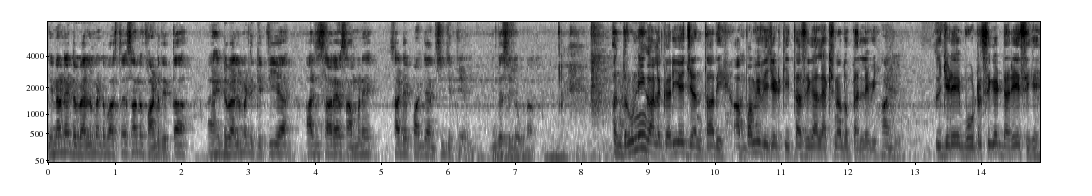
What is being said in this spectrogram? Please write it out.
ਇਹਨਾਂ ਨੇ ਡਿਵੈਲਪਮੈਂਟ ਵਾਸਤੇ ਸਾਨੂੰ ਫੰਡ ਦਿੱਤਾ। ਅਸੀਂ ਡਿਵੈਲਪਮੈਂਟ ਕੀਤੀ ਆ। ਅੱਜ ਸਾਰਿਆਂ ਸਾਹਮਣੇ ਸਾਡੇ ਪੰਜ ਐਮਸੀ ਜਿੱਤੇ ਆ ਜੀ ਇਹਦੇ ਸਹਿਯੋਗ ਨਾਲ। ਅੰਦਰੂਨੀ ਗੱਲ ਕਰੀਏ ਜਨਤਾ ਦੀ ਆਪਾਂ ਵੀ ਵਿਜ਼ਿਟ ਕੀਤਾ ਸੀਗਾ ਇਲੈਕਸ਼ਨਾਂ ਤੋਂ ਪਹਿਲੇ ਵੀ। ਹਾਂਜੀ। ਜਿਹੜੇ ਵੋਟਰ ਸੀਗੇ ਡਰੇ ਸੀਗੇ।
